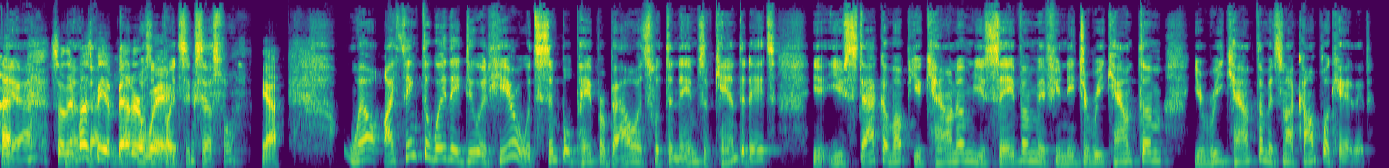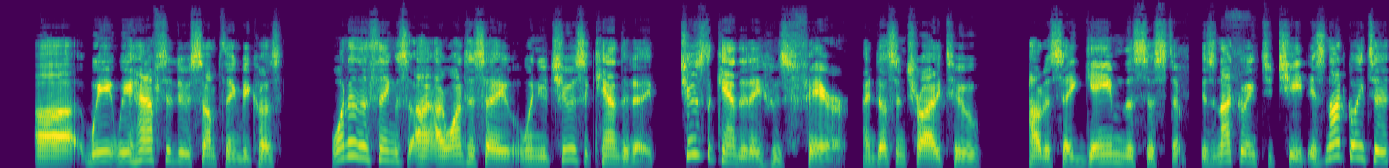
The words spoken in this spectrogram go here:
yeah, so there no, must that, be a better way. Quite successful. yeah. Well, I think the way they do it here with simple paper ballots with the names of candidates, you, you stack them up, you count them, you save them. If you need to recount them, you recount them. It's not complicated. Uh, we we have to do something because one of the things I, I want to say when you choose a candidate, choose the candidate who's fair and doesn't try to how to say game the system is not going to cheat is not going to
